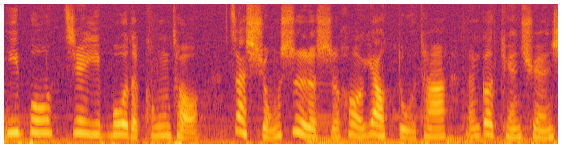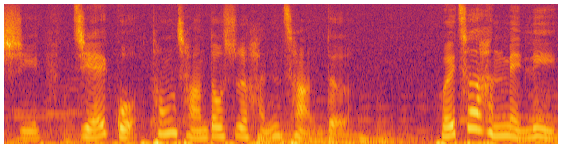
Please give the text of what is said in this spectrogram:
一波接一波的空头，在熊市的时候要赌它能够填全息，结果通常都是很惨的。回撤很美丽，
